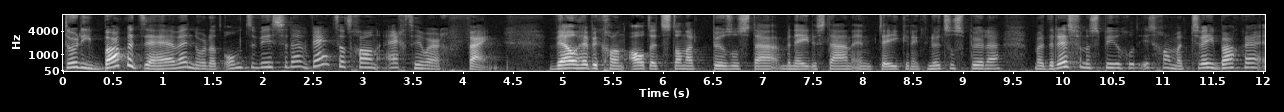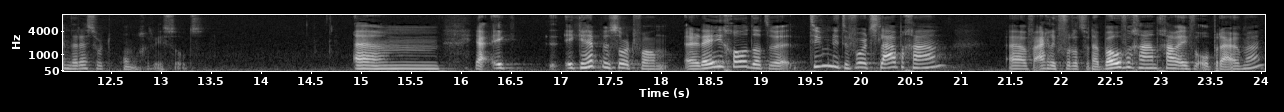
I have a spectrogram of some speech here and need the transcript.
door die bakken te hebben en door dat om te wisselen, werkt dat gewoon echt heel erg fijn. Wel heb ik gewoon altijd standaard puzzels staan, beneden staan en teken- en knutselspullen. Maar de rest van het speelgoed is gewoon maar twee bakken en de rest wordt omgewisseld. Um, ja, ik, ik heb een soort van regel dat we tien minuten voor het slapen gaan, uh, of eigenlijk voordat we naar boven gaan, gaan we even opruimen.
